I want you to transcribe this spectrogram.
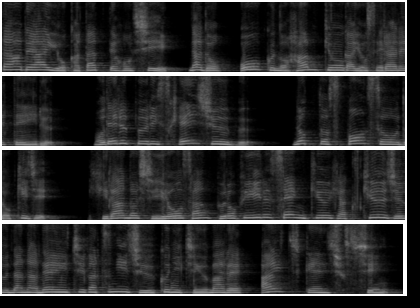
ターで愛を語ってほしい、など、多くの反響が寄せられている。モデルプリス編集部、ノットスポンソード記事。平野志陽さんプロフィール1997年1月29日生まれ、愛知県出身。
